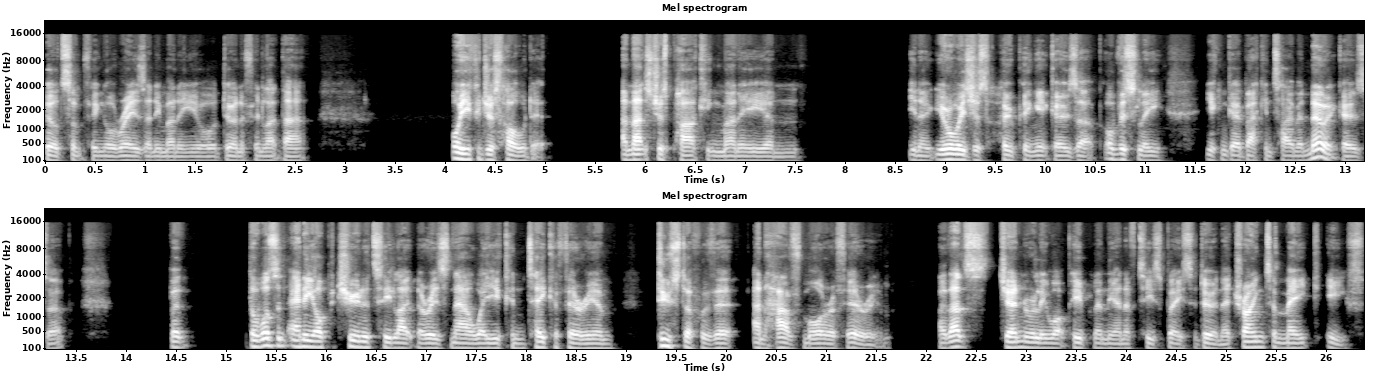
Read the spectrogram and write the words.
build something or raise any money or do anything like that. Or you could just hold it. And that's just parking money and you know, you're always just hoping it goes up. Obviously, you can go back in time and know it goes up. There wasn't any opportunity like there is now where you can take Ethereum, do stuff with it, and have more Ethereum. Like that's generally what people in the NFT space are doing. They're trying to make ETH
